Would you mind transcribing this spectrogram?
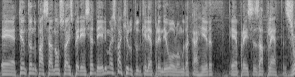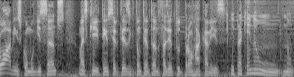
É, tentando passar não só a experiência dele, mas com aquilo tudo que ele aprendeu ao longo da carreira é, para esses atletas, jovens como o Gui Santos, mas que tenho certeza que estão tentando fazer tudo para honrar a camisa. E pra quem não, não,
